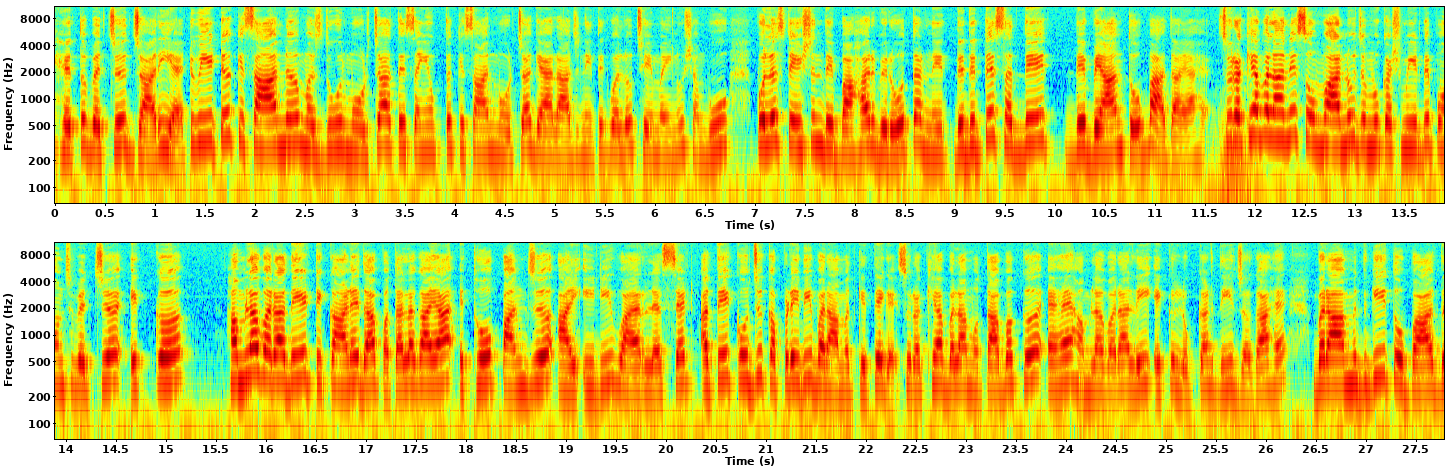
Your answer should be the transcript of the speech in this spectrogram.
ਹਿੱਤ ਵਿੱਚ ਜਾਰੀ ਹੈ। ਟਵੀਟ, ਕਿਸਾਨ ਮਜ਼ਦੂਰ ਮੋਰਚਾ ਅਤੇ ਸੰਯੁਕਤ ਕਿਸਾਨ ਮੋਰਚਾ ਗੈਰ ਰਾਜਨੀਤਿਕ ਵੱਲੋਂ 6 ਮਈ ਨੂੰ ਸ਼ੰਭੂ ਪੁਲਿਸ ਸਟੇਸ਼ਨ ਦੇ ਬਾਹਰ ਵਿਰੋਧ ਧਰਨੇ ਦੇ ਦਿੱਤੇ ਸੱਦੇ ਦੇ ਬਿਆਨ ਤੋਂ ਬਾਅਦ ਆਇਆ ਹੈ। ਸੁਰੱਖਿਆ ਬਲਾਂ ਨੇ ਸੋਮਵਾਰ ਨੂੰ ਜੰਮੂ ਕਸ਼ਮੀਰ ਦੇ ਪੁੰਛ ਵਿੱਚ ਇੱਕ ਹਮਲਾਵਰਾਂ ਦੇ ਟਿਕਾਣੇ ਦਾ ਪਤਾ ਲਗਾਇਆ। ਇੱਥੋਂ 5 ਆਈਈਡੀ ਵਾਇਰਲੈਸ ਸੈੱਟ ਅਤੇ ਕੁਝ ਕੱਪੜੇ ਵੀ ਬਰਾਮਦ ਕੀਤੇ ਗਏ। ਸੁਰੱਖਿਆ ਬਲਾਂ ਮੁਤਾਬਕ ਇਹ ਹਮਲਾਵਰਾਂ ਲਈ ਇੱਕ ਲੁਕਣ ਦੀ ਜਗ੍ਹਾ ਹੈ। ਬਰਾਮਦਗੀ ਤੋਂ ਬਾਅਦ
